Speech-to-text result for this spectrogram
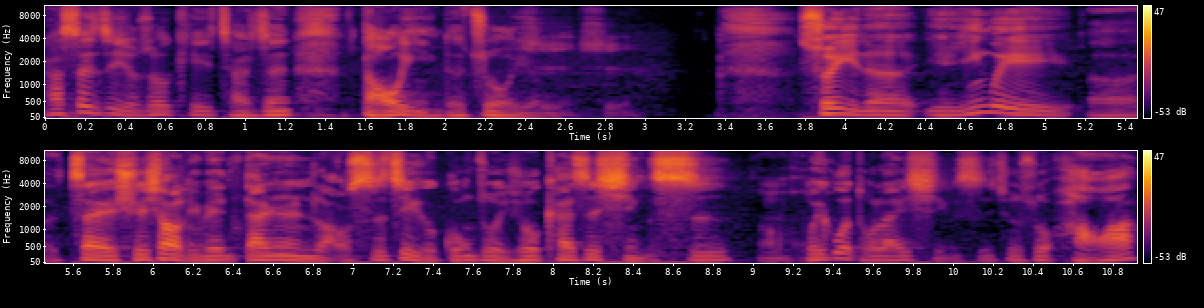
它甚至有时候可以产生导引的作用。是是。所以呢，也因为呃，在学校里面担任老师这个工作以后，开始醒思啊，回过头来醒思，就说好啊，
